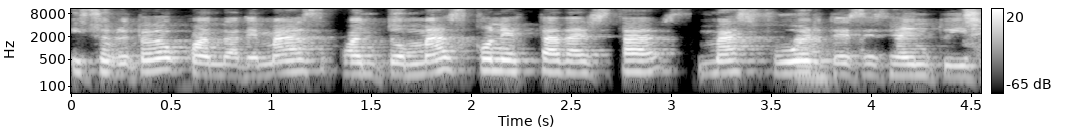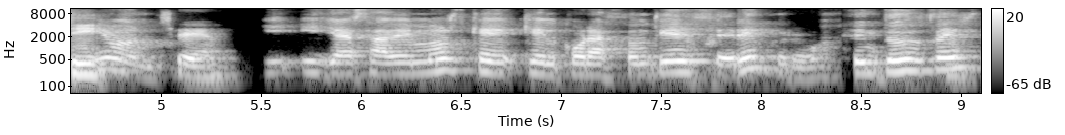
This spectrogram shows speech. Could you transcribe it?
Y sobre todo cuando además, cuanto más conectada estás, más fuerte ah. es esa intuición. Sí, Y, y, ya sabemos que, que el corazón tiene cerebro. Entonces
